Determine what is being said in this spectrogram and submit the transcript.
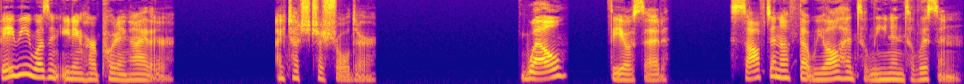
Baby wasn't eating her pudding either. I touched her shoulder. Well, Theo said, soft enough that we all had to lean in to listen.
